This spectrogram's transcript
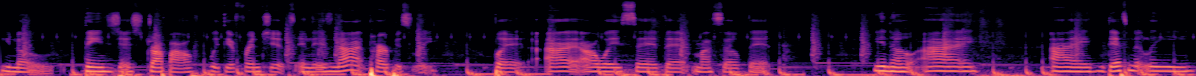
you know things just drop off with your friendships and it's not purposely. But i always said that myself that you know i i definitely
